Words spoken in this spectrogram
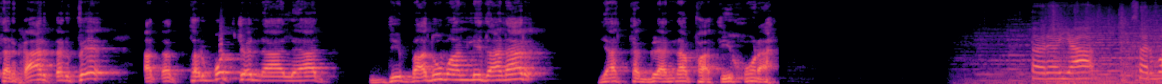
सरकारतर्फे आता सर्वोच्च न्यायालयात जी बाजू मांडली जाणार या सगळ्यांना फाशी होणार. तर या सर्व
